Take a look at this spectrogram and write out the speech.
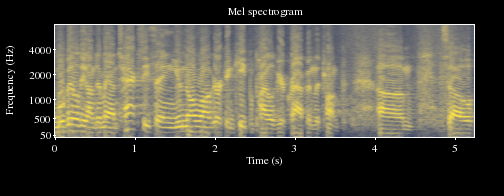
mobility on demand taxi thing, you no longer can keep a pile of your crap in the trunk. Um, so,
